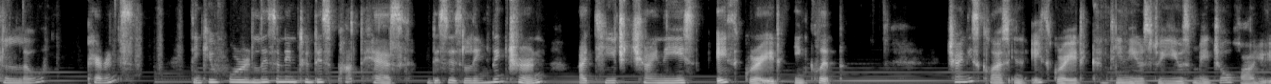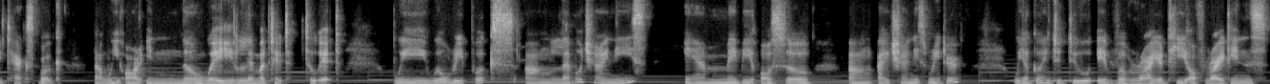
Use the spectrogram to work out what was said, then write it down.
Hello, parents. Thank you for listening to this podcast. This is Ling Ling Chern. I teach Chinese 8th grade in CLIP. Chinese class in 8th grade continues to use Meizhou Huayu textbook, but we are in no way limited to it. We will read books on level Chinese and maybe also on iChinese Reader we are going to do a variety of writings,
